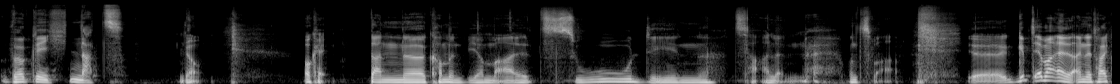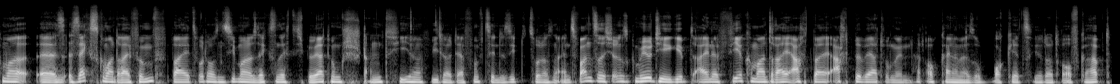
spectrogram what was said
wirklich nuts. Ja. Okay. Dann äh, kommen wir mal zu den Zahlen. Und zwar Äh, gibt MRL eine 3, äh, 6,35 bei 2766 Bewertungen. Stand hier wieder der 15.07.2021 und das Community gibt eine 4,38 bei 8 Bewertungen. Hat auch keiner mehr so Bock jetzt hier da drauf gehabt.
